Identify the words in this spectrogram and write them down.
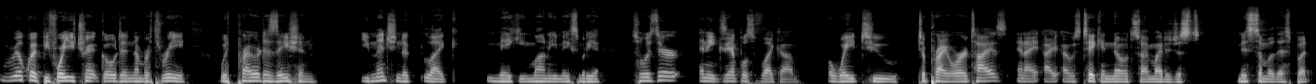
Real quick before you tra- go to number three with prioritization, you mentioned uh, like making money, make somebody. So, is there any examples of like a, a way to to prioritize? And I, I, I was taking notes, so I might have just missed some of this. But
